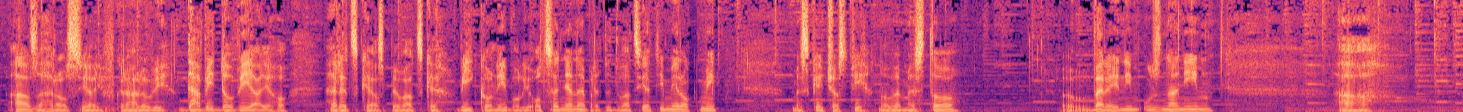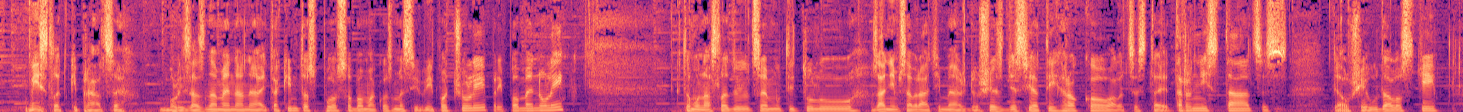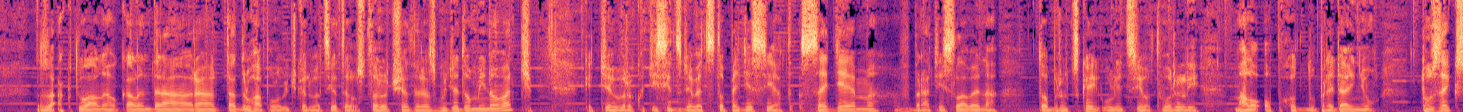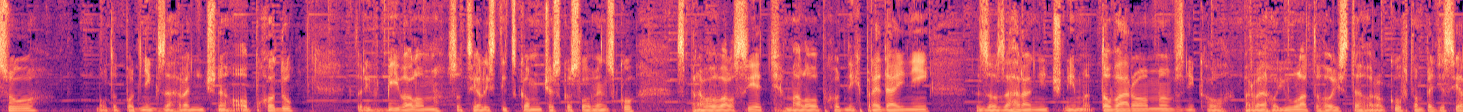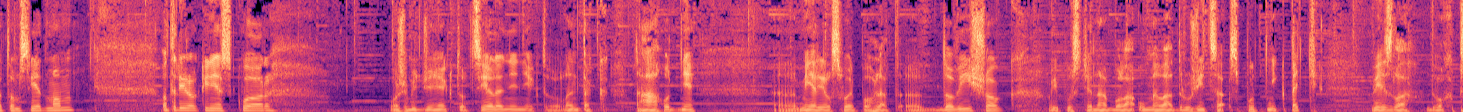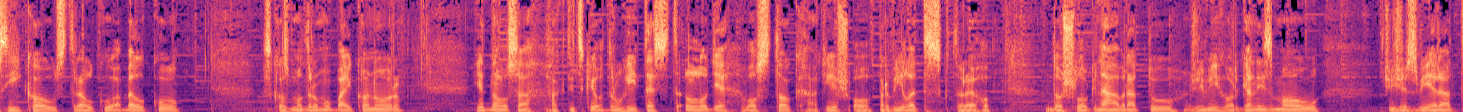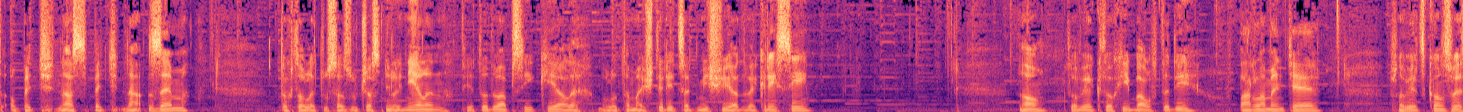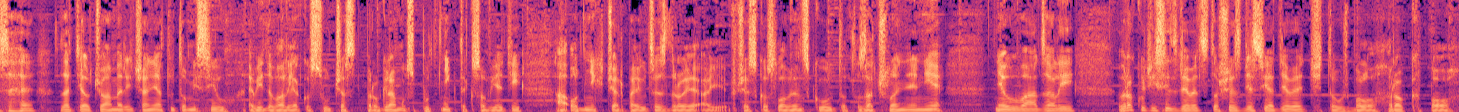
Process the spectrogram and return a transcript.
a zahral si aj v kráľovi Davidovi a jeho herecké a spevácké výkony boli ocenené pred 20 rokmi v mestskej časti Nové mesto e, verejným uznaním a výsledky práce boli zaznamenané aj takýmto spôsobom, ako sme si vypočuli, pripomenuli. K tomu nasledujúcemu titulu, za ním sa vrátime až do 60 rokov, ale cesta je trnistá, cez ďalšie udalosti z aktuálneho kalendára. Tá druhá polovička 20. storočia teraz bude dominovať, keď v roku 1957 v Bratislave na Tobrudskej ulici otvorili maloobchodnú predajňu Tuzexu. Bol to podnik zahraničného obchodu, ktorý v bývalom socialistickom Československu spravoval sieť maloobchodných predajní so zahraničným tovarom. Vznikol 1. júla toho istého roku v tom 57. O tri roky neskôr môže byť, že niekto cieľene, niekto len tak náhodne e, mieril svoj pohľad e, do výšok. Vypustená bola umelá družica Sputnik 5. Viezla dvoch psíkov, Strelku a Belku z kozmodromu Bajkonur. Jednalo sa fakticky o druhý test lode Vostok a tiež o prvý let, z ktorého došlo k návratu živých organizmov, čiže zvierat, opäť naspäť na Zem. Tohto letu sa zúčastnili nielen tieto dva psíky, ale bolo tam aj 40 myší a dve krysy. No, kto vie, kto chýbal vtedy v parlamente v Sovietskom zväze. Zatiaľ, čo Američania túto misiu evidovali ako súčasť programu Sputnik, tak Sovieti a od nich čerpajúce zdroje aj v Československu toto začlenenie neuvádzali. V roku 1969 to už bolo rok po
